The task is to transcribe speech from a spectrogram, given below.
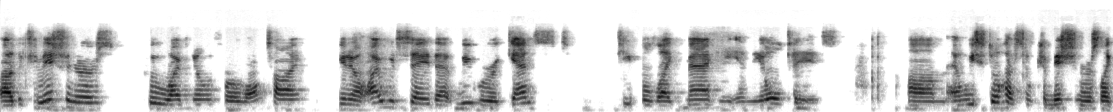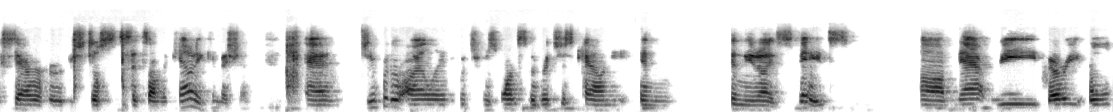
Uh, the commissioners, who I've known for a long time, you know, I would say that we were against people like Maggie in the old days um, and we still have some commissioners like Sarah Heard, who still sits on the county commission. And Jupiter Island, which was once the richest county in in the United States, um, Nat Reed, very old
